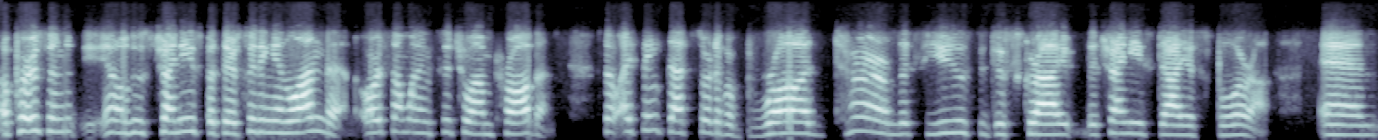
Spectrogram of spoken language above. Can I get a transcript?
a person you know who's Chinese but they're sitting in London, or someone in Sichuan province. So I think that's sort of a broad term that's used to describe the Chinese diaspora. And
